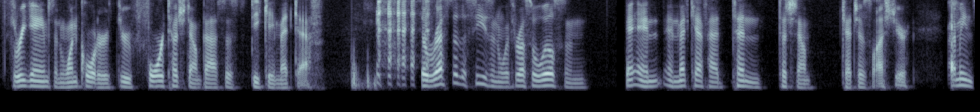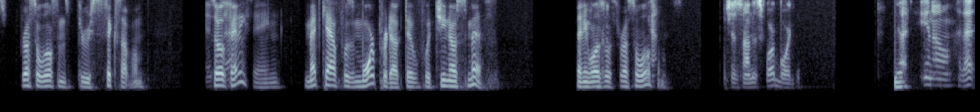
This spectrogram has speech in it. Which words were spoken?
three games and one quarter threw four touchdown passes to DK Metcalf the rest of the season with Russell Wilson and and Metcalf had 10 touchdown catches last year. That means Russell Wilson threw six of them. So if anything, Metcalf was more productive with Geno Smith than he was with Russell Wilson. which is on the scoreboard. Yeah. Uh, you know that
